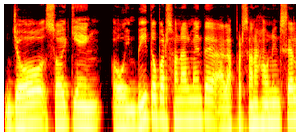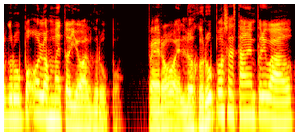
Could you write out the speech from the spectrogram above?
yo soy quien o invito personalmente a las personas a unirse al grupo o los meto yo al grupo. Pero los grupos están en privado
